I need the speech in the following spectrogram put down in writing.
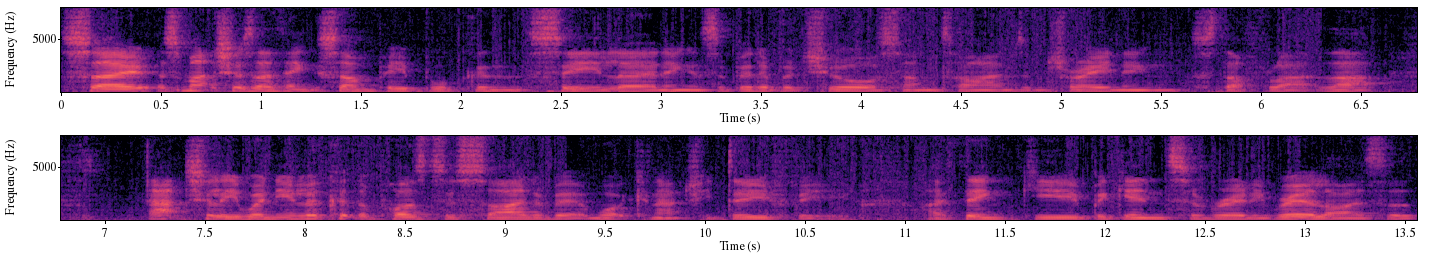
So, as much as I think some people can see learning as a bit of a chore sometimes and training, stuff like that, actually, when you look at the positive side of it and what it can actually do for you, I think you begin to really realize the,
